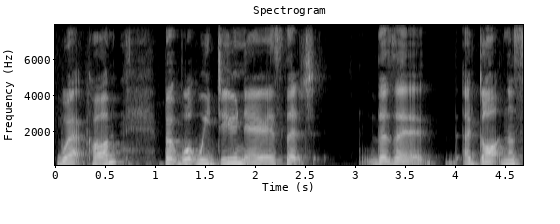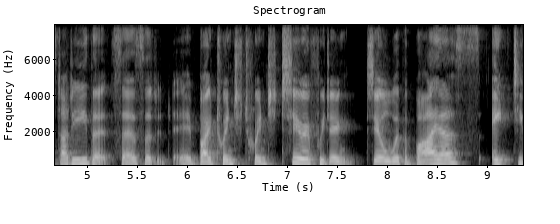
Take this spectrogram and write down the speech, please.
work on. But what we do know is that there's a, a Gartner study that says that uh, by 2022, if we don't deal with the bias, 85%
